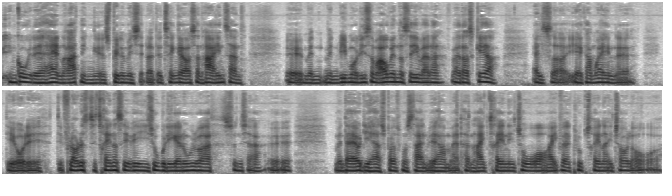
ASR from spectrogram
en god idé at have en retning uh, spillemæssigt, og det tænker jeg også, han har internt. Uh, men, men vi må ligesom afvente og se, hvad der, hvad der sker. Altså, Erik Hamren, uh, øh, det er jo det, det flotteste træner-CV i Superligaen umiddelbart, synes jeg. Uh, men der er jo de her spørgsmålstegn ved ham, at han har ikke trænet i to år, og ikke været klubtræner i 12 år, og,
